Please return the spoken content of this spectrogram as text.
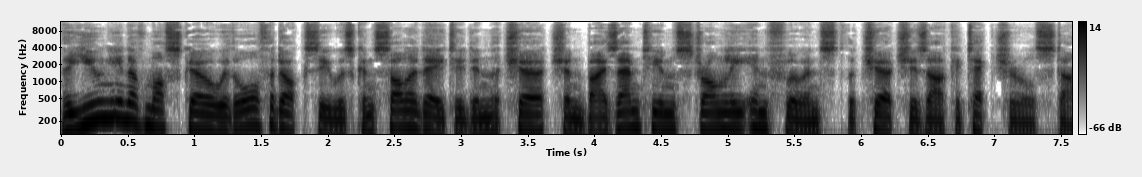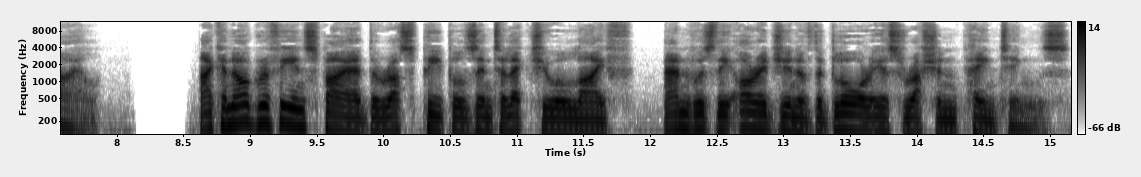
The union of Moscow with Orthodoxy was consolidated in the Church and Byzantium strongly influenced the Church's architectural style. Iconography inspired the Rus people's intellectual life, and was the origin of the glorious Russian paintings.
